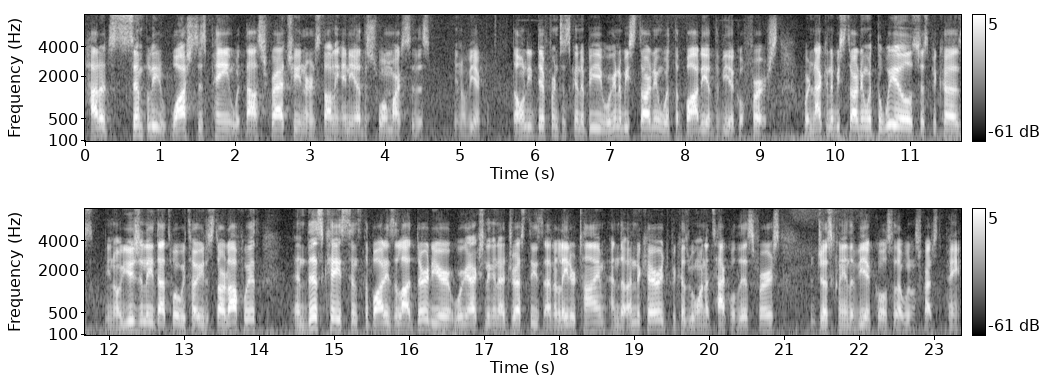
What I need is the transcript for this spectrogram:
how to simply wash this paint without scratching or installing any other swirl marks to this you know, vehicle. The only difference is gonna be, we're gonna be starting with the body of the vehicle first. We're not gonna be starting with the wheels just because, you know, usually that's what we tell you to start off with. In this case, since the body is a lot dirtier, we're actually gonna address these at a later time and the undercarriage because we wanna tackle this first and just clean the vehicle so that we don't scratch the paint.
